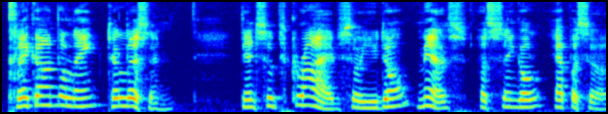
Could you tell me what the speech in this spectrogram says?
Click on the link to listen, then subscribe so you don't miss a single episode.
